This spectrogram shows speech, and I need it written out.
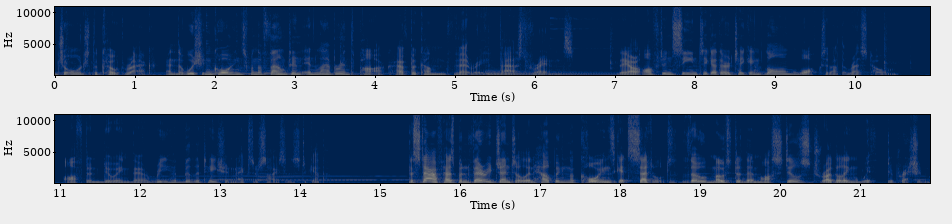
George the Coat Rack and the wishing coins from the fountain in Labyrinth Park have become very fast friends. They are often seen together taking long walks about the rest home, often doing their rehabilitation exercises together. The staff has been very gentle in helping the coins get settled, though most of them are still struggling with depression.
